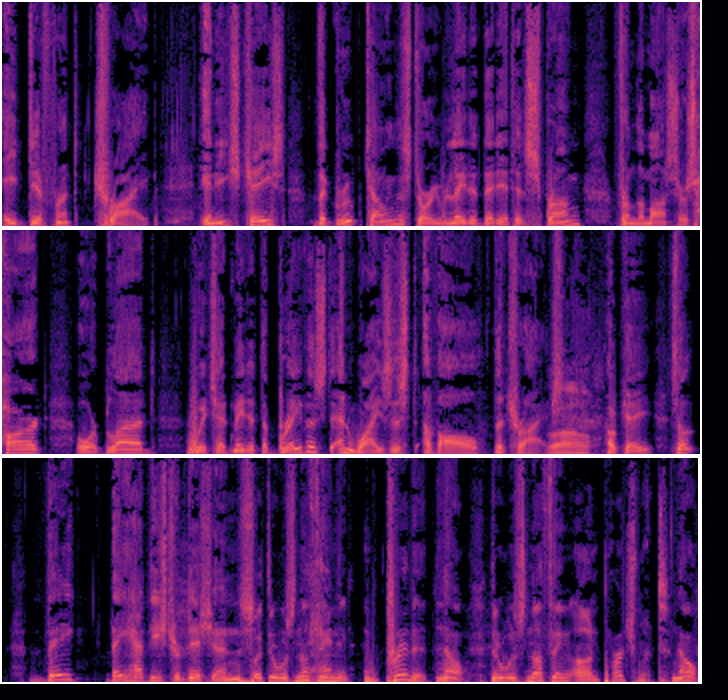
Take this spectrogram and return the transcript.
a different tribe. In each case, the group telling the story related that it had sprung from the monster's heart or blood, which had made it the bravest and wisest of all the tribes. Wow. Okay? So they they had these traditions. But there was nothing printed. No. There was nothing on parchment. No.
